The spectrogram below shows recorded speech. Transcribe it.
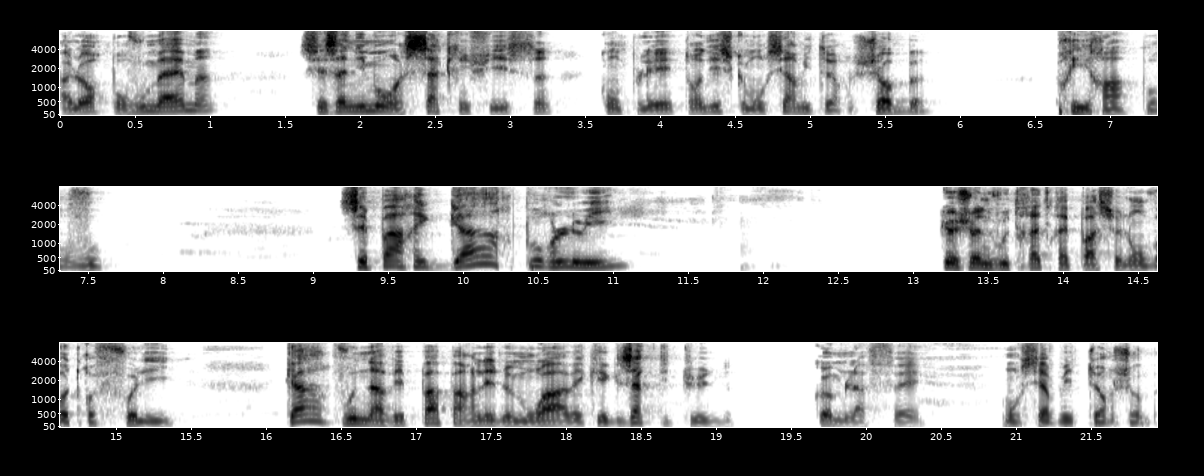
alors pour vous-même ces animaux en sacrifice complet, tandis que mon serviteur Job priera pour vous. C'est par égard pour lui que je ne vous traiterai pas selon votre folie, car vous n'avez pas parlé de moi avec exactitude, comme l'a fait mon serviteur Job.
